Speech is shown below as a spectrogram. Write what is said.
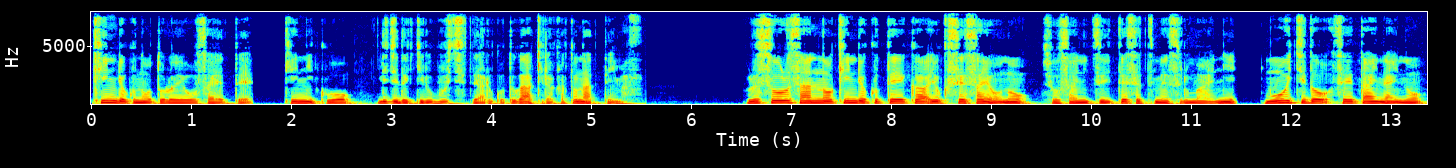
筋力の衰えを抑えて筋肉を維持できる物質であることが明らかとなっています。ウルソール酸の筋力低下抑制作用の詳細について説明する前に、もう一度生体内の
